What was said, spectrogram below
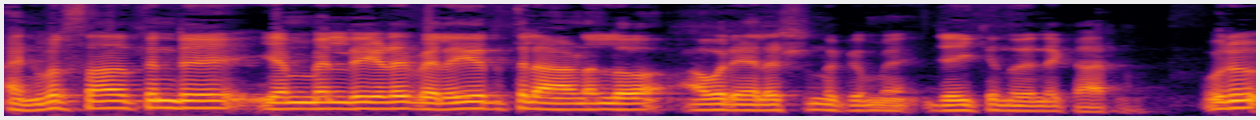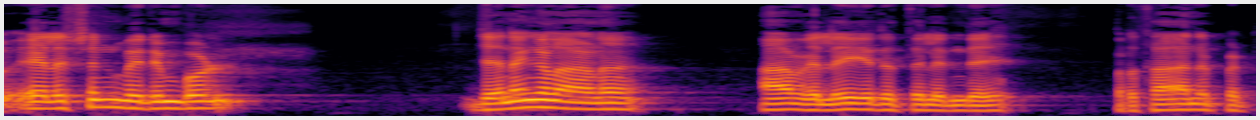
അൻവർ സാദത്തിന്റെ എം എൽ എയുടെ വിലയിരുത്തലാണല്ലോ അവർ ഇലക്ഷൻ നിൽക്കുമ്പോൾ ജയിക്കുന്നതിന്റെ കാരണം. ഒരു എലക്ഷൻ വരുമ്പോൾ ജനങ്ങളാണ് ആ വിലയിരുത്തലിന്റെ പ്രധാനപ്പെട്ട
